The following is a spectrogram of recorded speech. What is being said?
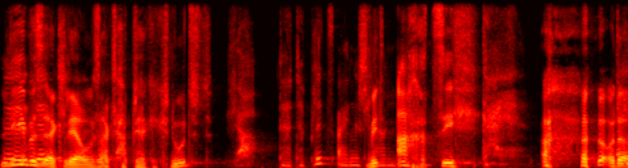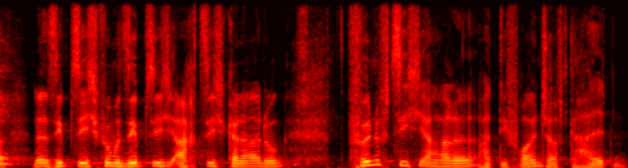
Liebeserklärung, sagt, habt ihr geknutscht? Ja. Da hat der Blitz Mit eingeschlagen. 80 Geil. oder ne, 70, 75, 80, keine Ahnung. 50 Jahre hat die Freundschaft gehalten.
